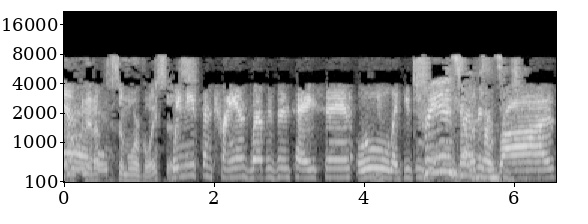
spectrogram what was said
Yes. open it up to some more voices. We need some trans representation. Ooh, like you can Trans get Angelica representation. Ross.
